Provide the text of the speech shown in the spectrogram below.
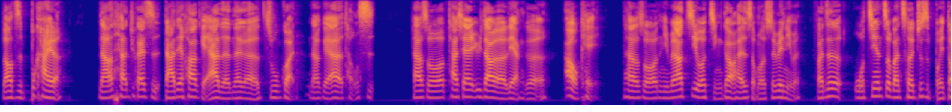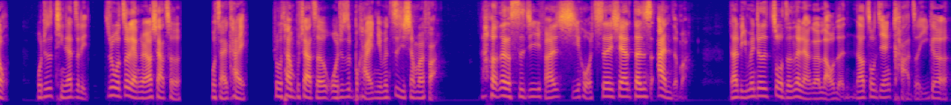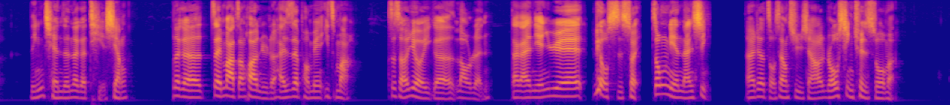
老子不开了。”然后他就开始打电话给他的那个主管，然后给他的同事，他说他现在遇到了两个奥 K，，他就说：“你们要记我警告还是什么？随便你们，反正我今天这班车就是不会动，我就是停在这里。如果这两个人要下车，我才开；如果他们不下车，我就是不开。你们自己想办法。”然后那个司机反正熄火，所以现在灯是暗的嘛。然后里面就是坐着那两个老人，然后中间卡着一个零钱的那个铁箱。那个在骂脏话的女人还是在旁边一直骂。这时候又有一个老人，大概年约六十岁，中年男性，然后就走上去想要柔性劝说嘛。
